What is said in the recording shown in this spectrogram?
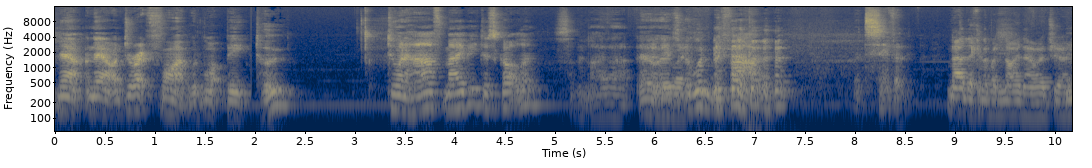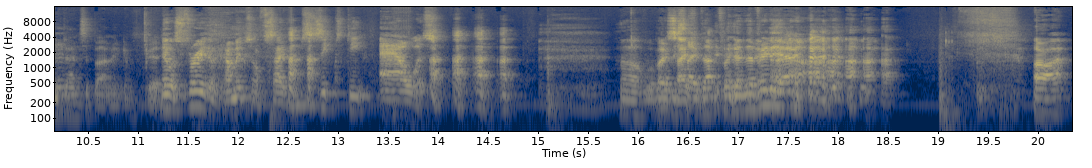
Now, now a direct flight would what be two, two and a half maybe to Scotland? Something like that. Uh, Anyway. It wouldn't be far. but seven. Now they can have a nine hour journey hmm. down to Birmingham. Good. There was three of them coming, so I've saved them sixty hours. Oh, we'll maybe Conversation. save that for another video. All right.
